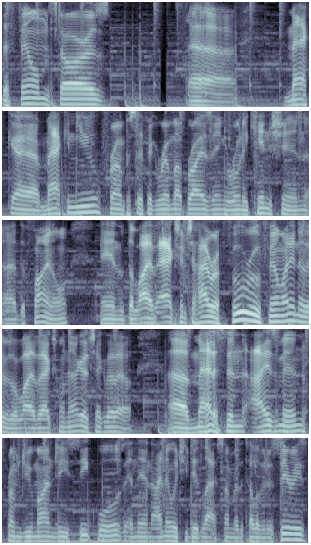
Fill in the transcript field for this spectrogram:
The film stars uh, Mac uh, Mackenyu from Pacific Rim Uprising, Rurouni Kenshin, uh, the final, and the live action Chihira Furu film. I didn't know there was a live action one. Now I gotta check that out. Uh, Madison Iseman from Jumanji sequels, and then I Know What You Did Last Summer, the television series.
